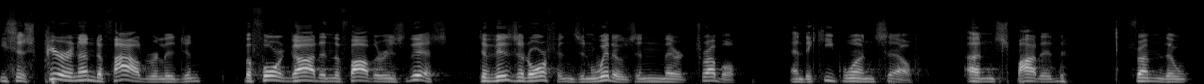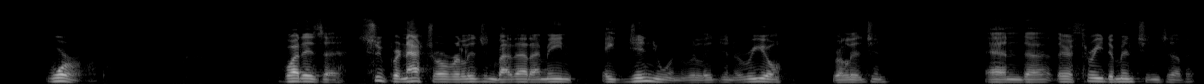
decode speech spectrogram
He says, Pure and undefiled religion before God and the Father is this to visit orphans and widows in their trouble, and to keep oneself unspotted from the world. What is a supernatural religion? By that I mean a genuine religion, a real religion. And uh, there are three dimensions of it.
